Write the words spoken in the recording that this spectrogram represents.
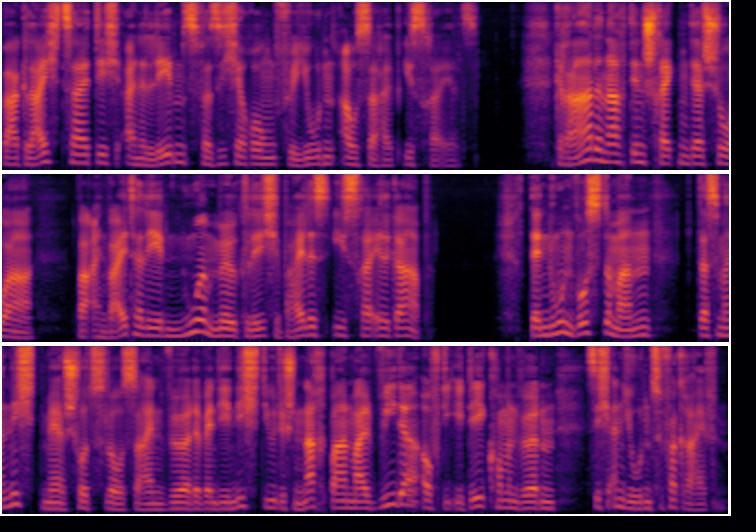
war gleichzeitig eine Lebensversicherung für Juden außerhalb Israels. Gerade nach den Schrecken der Shoah war ein Weiterleben nur möglich, weil es Israel gab. Denn nun wusste man, dass man nicht mehr schutzlos sein würde, wenn die nichtjüdischen Nachbarn mal wieder auf die Idee kommen würden, sich an Juden zu vergreifen.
